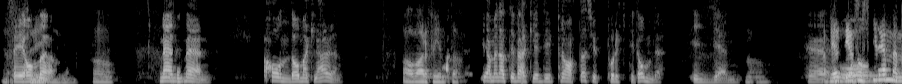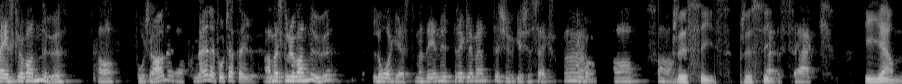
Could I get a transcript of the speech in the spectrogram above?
jag Säger Honda, ja. Ja, Men, men, Honda och McLaren. ja varför inte? Ja, men att det verkligen, det pratas ju på riktigt om det. Igen. Ja. Eh, Det, det och- som skrämmer mig skulle vara nu. Ja, fortsätt. Ja, nej, nej, nej, fortsätt ju. ja, men skulle det vara nu, logiskt, men det är nytt reglemente 2026. Mm. Ja. Ja, fan. Precis, precis. Säk. Igen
